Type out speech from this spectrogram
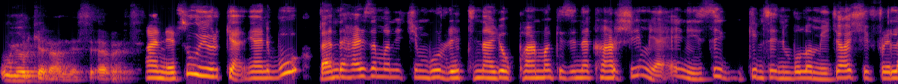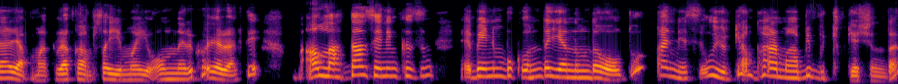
Uyurken annesi evet. Annesi uyurken yani bu ben de her zaman için bu retina yok parmak izine karşıyım ya en iyisi kimsenin bulamayacağı şifreler yapmak rakam saymayı onları koyarak değil. Allah'tan senin kızın e, benim bu konuda yanımda oldu. Annesi uyurken parmağı bir buçuk yaşında.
